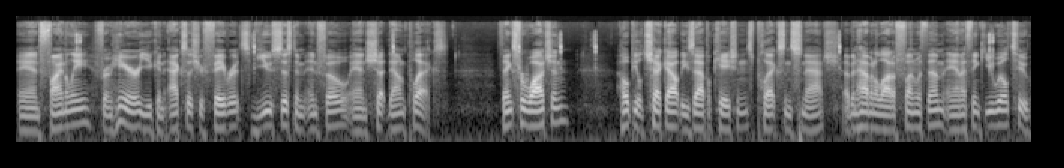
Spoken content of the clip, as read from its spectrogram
And finally, from here, you can access your favorites, view system info, and shut down Plex. Thanks for watching. Hope you'll check out these applications, Plex and Snatch. I've been having a lot of fun with them, and I think you will too.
